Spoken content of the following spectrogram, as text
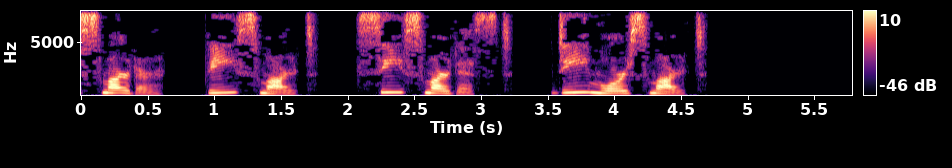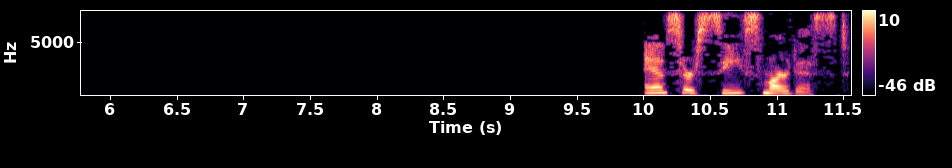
smarter. B smart. C smartest. D more smart. Answer C smartest.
